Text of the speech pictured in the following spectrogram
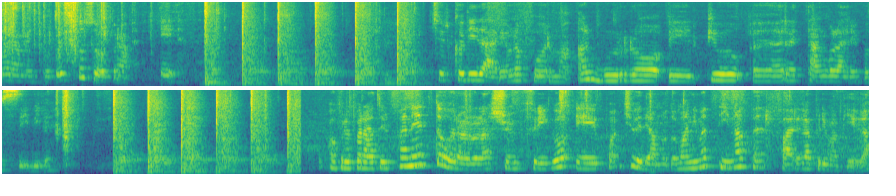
Ora metto questo sopra e cerco di dare una forma al burro il più eh, rettangolare possibile. Ho preparato il panetto, ora lo lascio in frigo e poi ci vediamo domani mattina per fare la prima piega.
